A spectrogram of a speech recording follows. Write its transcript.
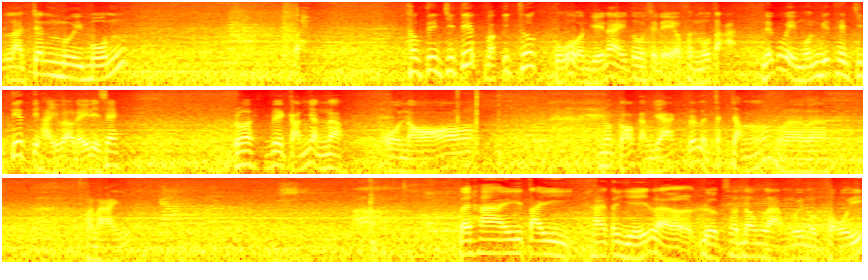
là chân 14 đây. thông tin chi tiết và kích thước của bộ bàn ghế này tôi sẽ để ở phần mô tả. Nếu quý vị muốn biết thêm chi tiết thì hãy vào đấy để xem. Rồi về cảm nhận nào. Ồ nó nó có cảm giác rất là chắc chắn và, và thoải mái đây hai tay hai tay ghế là được sơn đông làm nguyên một khối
